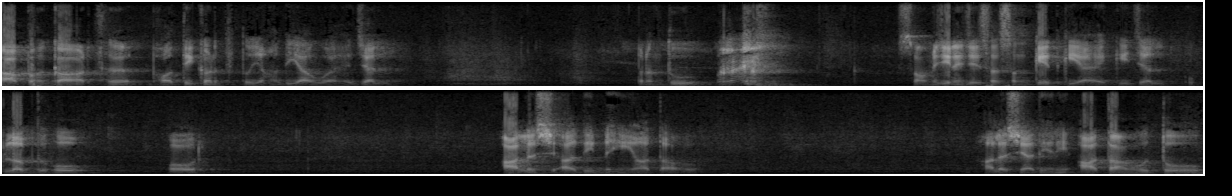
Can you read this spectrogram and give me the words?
आप का अर्थ भौतिक अर्थ तो यहाँ दिया हुआ है, जल। परंतु स्वामी जी ने जैसा संकेत किया है कि जल उपलब्ध हो और आलस्य आदि नहीं आता हो। आलस्य आदि यानी आता हो तो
